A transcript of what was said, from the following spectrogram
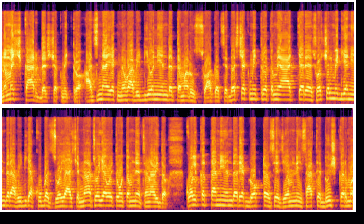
નમસ્કાર દર્શક મિત્રો. આજના એક નવા વિડીયોની અંદર તમારું સ્વાગત છે. દર્શક મિત્રો, તમે આ અત્યારે સોશિયલ મીડિયાની અંદર આ વિડીયા ખૂબ જ જોયા હશે. ના જોયા હોય તો હું તમને જણાવી દઉં. કોલકાતાની અંદર એક ડોક્ટર છે, જેમની સાથે દુષ્કર્મ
